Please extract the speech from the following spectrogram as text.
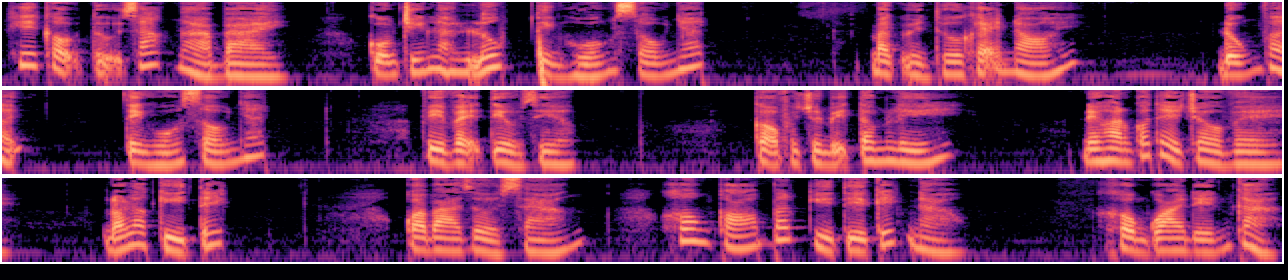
khi cậu tự giác ngả bài cũng chính là lúc tình huống xấu nhất. Bạch Uyển Thư khẽ nói Đúng vậy, tình huống xấu nhất. Vì vậy Tiểu Diệp, cậu phải chuẩn bị tâm lý. Nếu hắn có thể trở về, đó là kỳ tích. Qua 3 giờ sáng, không có bất kỳ tì kích nào. Không có ai đến cả.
